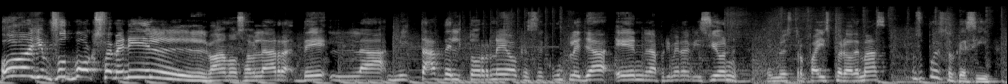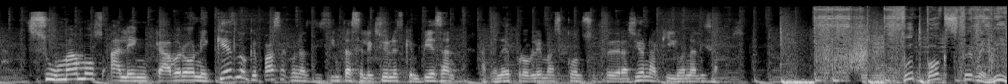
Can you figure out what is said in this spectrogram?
Hoy en Footbox Femenil vamos a hablar de la mitad del torneo que se cumple ya en la primera división en nuestro país, pero además, por supuesto que sí, sumamos al encabrone. ¿Qué es lo que pasa con las distintas selecciones que empiezan a tener problemas con su federación? Aquí lo analizamos. Footbox Femenil,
